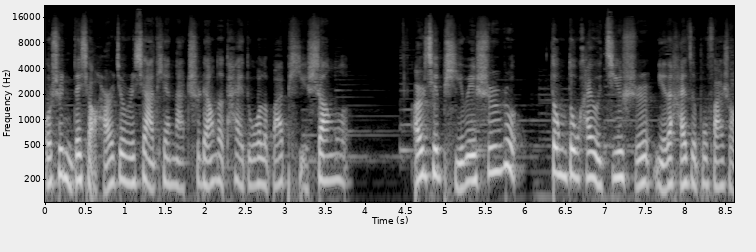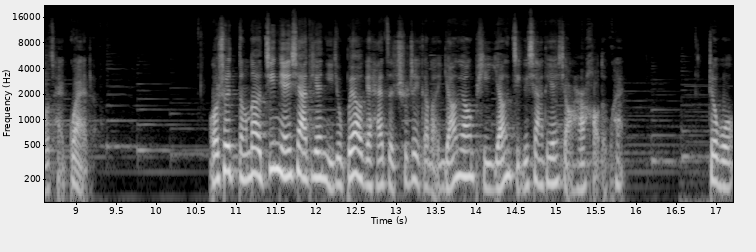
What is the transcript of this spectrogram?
我说你的小孩就是夏天呐，吃凉的太多了，把脾伤了，而且脾胃湿热，动不动还有积食，你的孩子不发烧才怪着。我说等到今年夏天，你就不要给孩子吃这个了，养养脾，养几个夏天，小孩好得快。这不，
